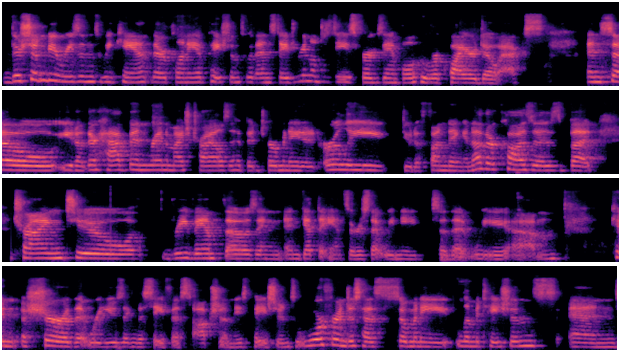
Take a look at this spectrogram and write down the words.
there shouldn't be reasons we can't. There are plenty of patients with end-stage renal disease, for example, who require DOACs. And so, you know, there have been randomized trials that have been terminated early due to funding and other causes, but trying to revamp those and, and get the answers that we need so that we um, can assure that we're using the safest option in these patients. Warfarin just has so many limitations, and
